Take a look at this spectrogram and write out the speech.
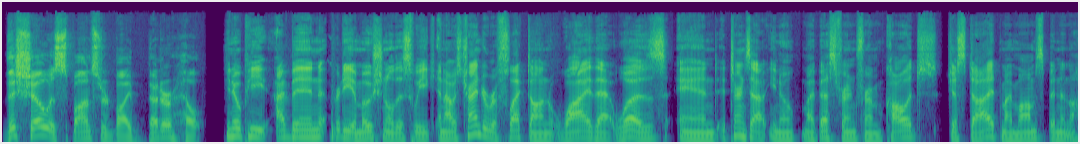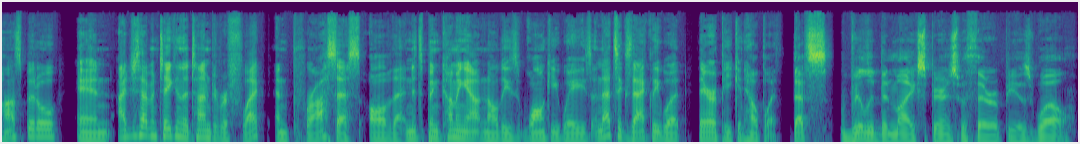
This show is sponsored by BetterHelp. You know, Pete, I've been pretty emotional this week and I was trying to reflect on why that was. And it turns out, you know, my best friend from college just died. My mom's been in the hospital and I just haven't taken the time to reflect and process all of that. And it's been coming out in all these wonky ways. And that's exactly what therapy can help with. That's really been my experience with therapy as well.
